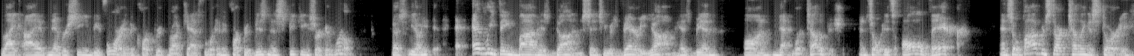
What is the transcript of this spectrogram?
like I've never seen before in the corporate broadcast world, in the corporate business speaking circuit world. Because, you know, everything Bob has done since he was very young has been on network television. And so it's all there. And so Bob would start telling a story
